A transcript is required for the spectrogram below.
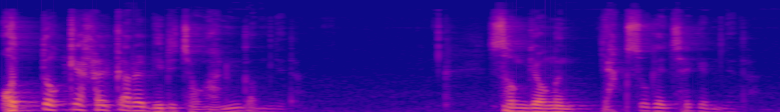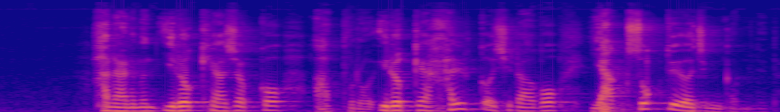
어떻게 할까를 미리 정하는 겁니다. 성경은 약속의 책입니다. 하나님은 이렇게 하셨고 앞으로 이렇게 할 것이라고 약속되어진 겁니다.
